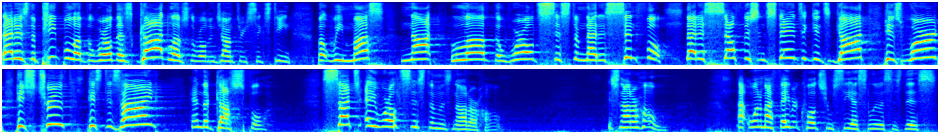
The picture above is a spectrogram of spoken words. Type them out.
That is the people of the world as God loves the world in John 3:16. But we must not love the world system that is sinful, that is selfish and stands against God, his word, his truth, his design, and the gospel. Such a world system is not our home. It's not our home. Uh, one of my favorite quotes from C.S. Lewis is this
